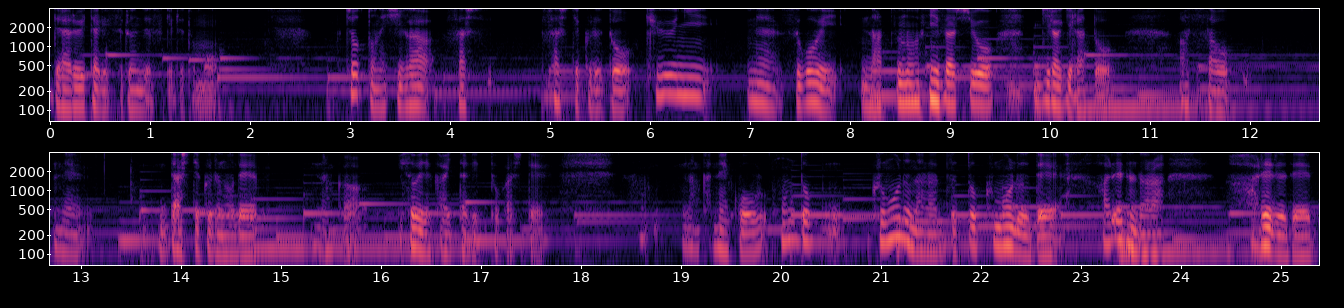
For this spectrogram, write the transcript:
出歩いたりするんですけれどもちょっとね日が差し差してくると急にねすごい夏の日差しをギラギラと暑さをね出してくるのでなんか急いで帰ったりとかしてなんかねこうほんと曇るならずっと曇るで 晴れるなら晴れるで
